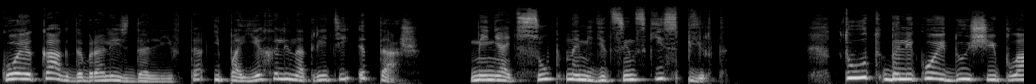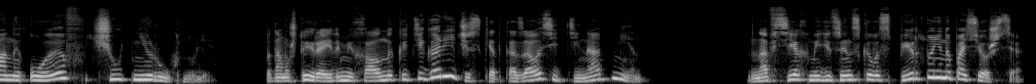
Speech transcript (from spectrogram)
кое-как добрались до лифта и поехали на третий этаж менять суп на медицинский спирт. Тут далеко идущие планы ОФ чуть не рухнули, потому что Ираида Михайловна категорически отказалась идти на обмен. На всех медицинского спирту не напасешься,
